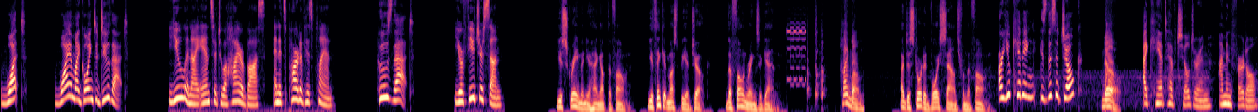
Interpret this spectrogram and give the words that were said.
What? Why am I going to do that? You and I answer to a higher boss, and it's part of his plan. Who's that? Your future son. You scream and you hang up the phone. You think it must be a joke. The phone rings again. Hi, Mom. A distorted voice sounds from the phone. Are you kidding? Is this a joke? No. I can't have children. I'm infertile.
